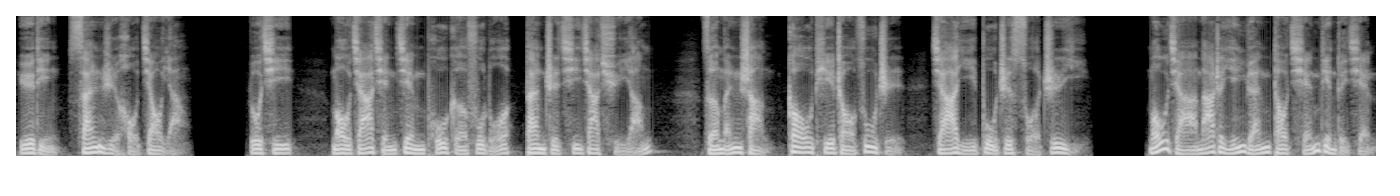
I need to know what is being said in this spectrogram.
约定三日后交羊。如期。某甲遣见仆葛富罗，单至其家取羊，则门上高贴照租纸，甲已不知所知矣。某甲拿着银元到钱店兑钱，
